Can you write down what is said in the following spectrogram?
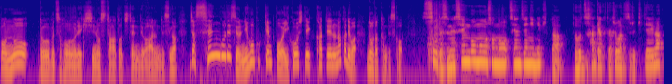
本の動物法の歴史のスタート地点ではあるんですがじゃあ戦後ですよね。日本国憲法へ移行していく過程の中ではどうだったんですか？そうですね。戦後もその戦前にできた動物虐待を処罰する規定が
